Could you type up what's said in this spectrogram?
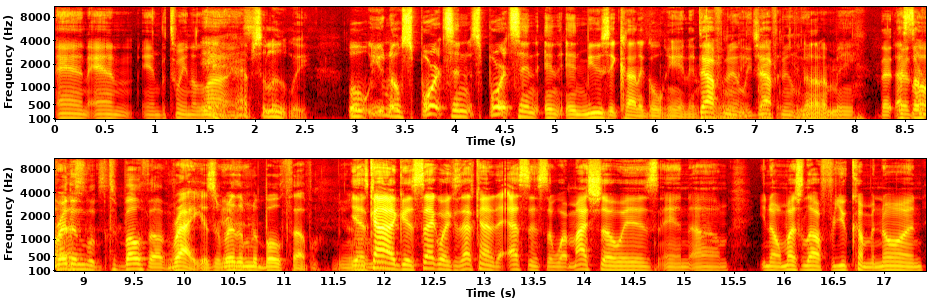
and and in between the lines. Yeah, absolutely. Well, you know, sports and sports and, and, and music kind of go hand in hand. Definitely, definitely. you know what I mean? There- That's There's a rhythm essence. to both of them. Right. There's a rhythm to both of them. You know Yeah, it's kind of a good segue because that's kind of the essence of what my show is, and um, you know, much love for you coming on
